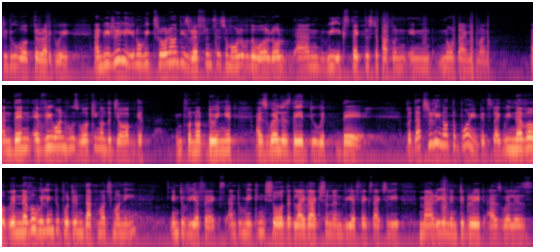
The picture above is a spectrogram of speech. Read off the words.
to do work the right way. And we really, you know, we throw around these references from all over the world all, and we expect this to happen in no time and money. And then everyone who's working on the job gets him for not doing it as well as they do it there. But that's really not the point. It's like we never we're never willing to put in that much money into VFX and to making sure that live action and VFX actually marry and integrate as well as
